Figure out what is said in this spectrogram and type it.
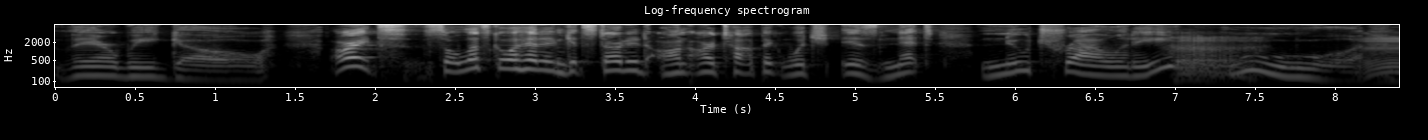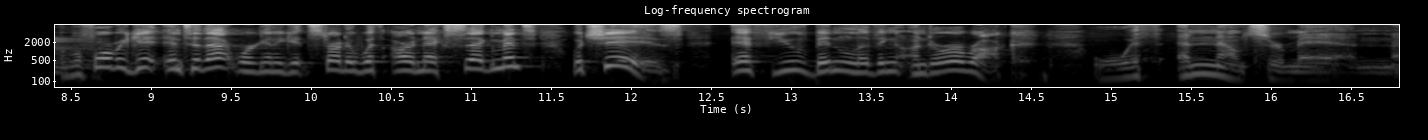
There we go. All right, so let's go ahead and get started on our topic, which is net neutrality. Ooh. But before we get into that, we're going to get started with our next segment, which is If You've Been Living Under a Rock with Announcer Man.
